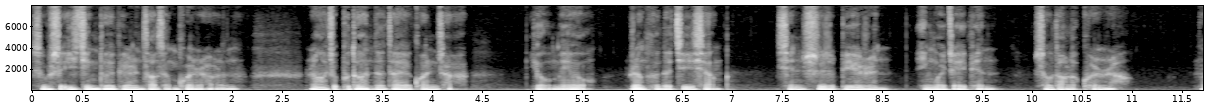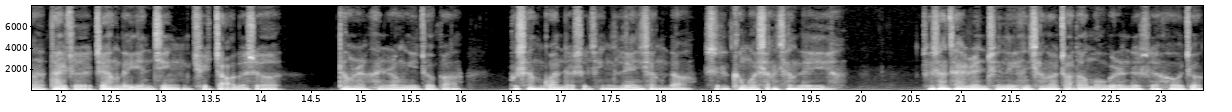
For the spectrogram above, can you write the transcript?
是不是已经对别人造成困扰了呢？然后就不断的在观察，有没有任何的迹象。显示别人因为这一篇受到了困扰，那戴着这样的眼镜去找的时候，当然很容易就把不相关的事情联想到是跟我想象的一样，就像在人群里很想要找到某个人的时候，就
